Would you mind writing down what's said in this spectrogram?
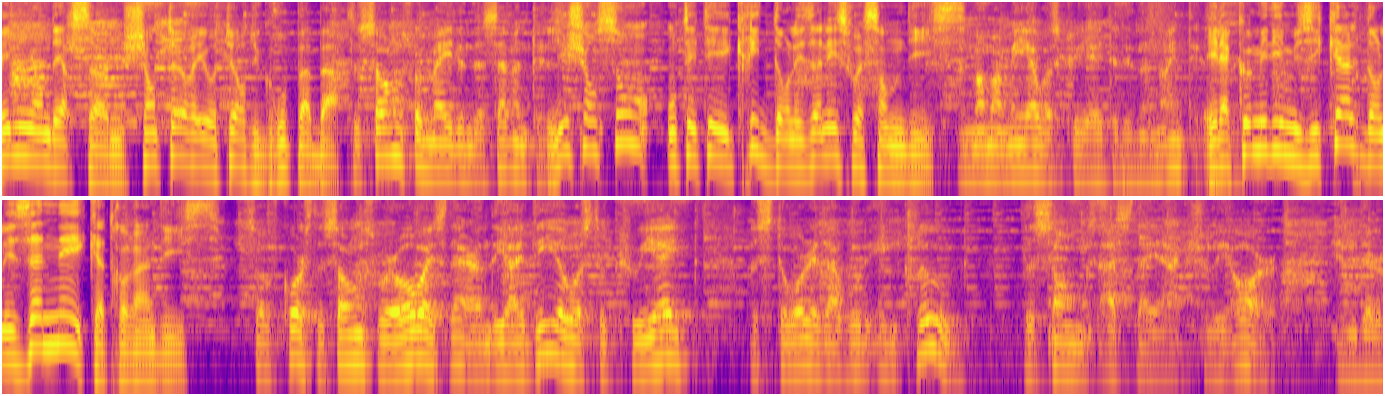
Benny Anderson, chanteur et auteur du groupe ABBA. The songs were made in the 70s. Les chansons ont été écrites dans les années 70 And Mamma Mia was created in the 90s. et la comédie musicale dans les années 90. So of course the songs were always there and the idea was to create a story that would include the songs as they actually are in their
